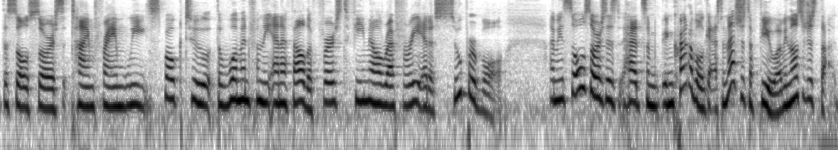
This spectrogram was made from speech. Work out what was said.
the Soul Source time frame. We spoke to the woman from the NFL, the first female referee at a Super Bowl. I mean, Soul Source has had some incredible guests, and that's just a few. I mean, those are just the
